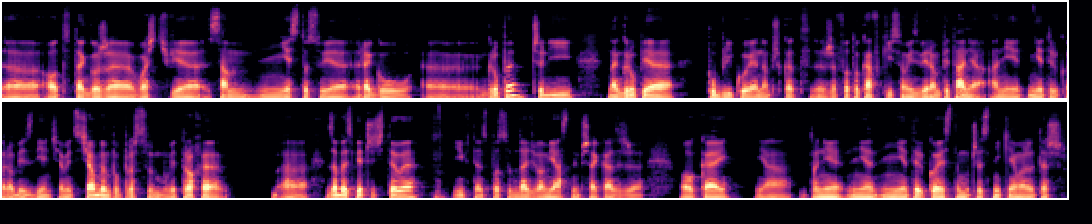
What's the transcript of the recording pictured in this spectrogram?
e, od tego, że właściwie sam nie stosuję reguł e, grupy, czyli na grupie publikuję na przykład, że fotokawki są i zbieram pytania, a nie, nie tylko robię zdjęcia. Więc chciałbym po prostu, mówię, trochę e, zabezpieczyć tyły i w ten sposób dać Wam jasny przekaz, że okej, okay, ja to nie, nie, nie tylko jestem uczestnikiem, ale też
